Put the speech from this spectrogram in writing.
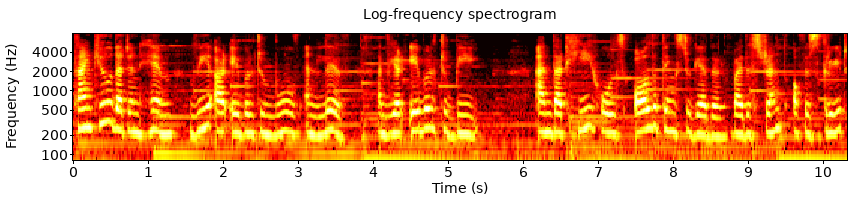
Thank you that in Him we are able to move and live, and we are able to be and that He holds all the things together by the strength of His great,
